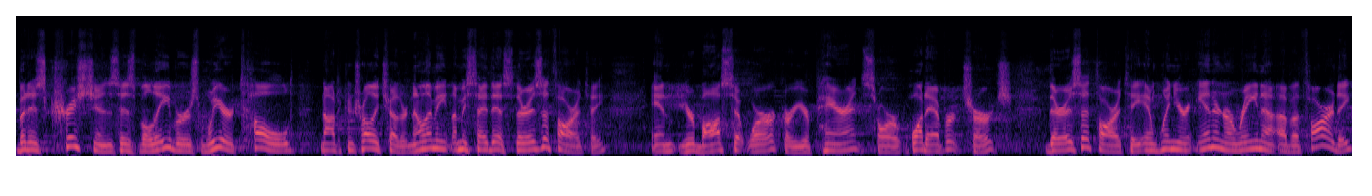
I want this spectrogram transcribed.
But as Christians, as believers, we are told not to control each other. Now let me let me say this. There is authority and your boss at work or your parents or whatever, church, there is authority. And when you're in an arena of authority,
